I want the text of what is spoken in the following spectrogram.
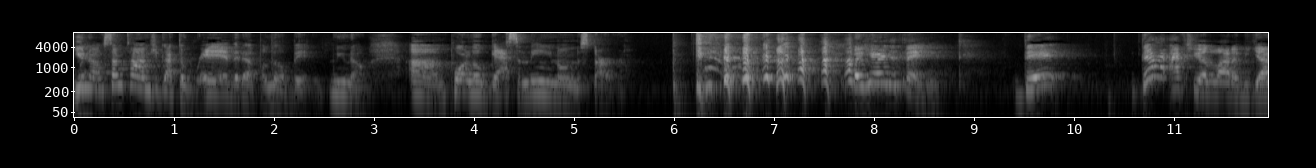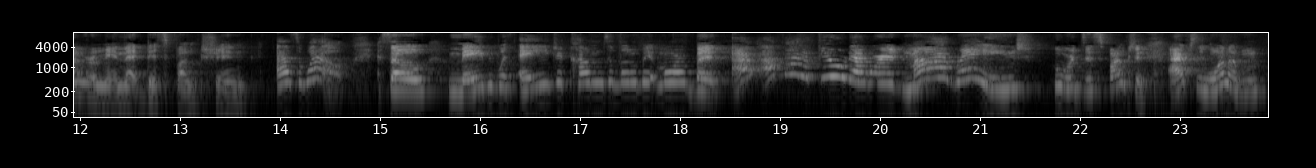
You know, sometimes you got to rev it up a little bit. You know, um, pour a little gasoline on the starter. But here's the thing: there, there are actually a lot of younger men that dysfunction as well. So maybe with age it comes a little bit more. But I, I've had a few that were in my range who were dysfunction. Actually, one of them.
